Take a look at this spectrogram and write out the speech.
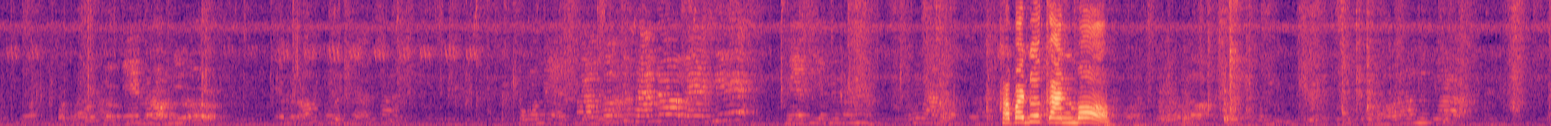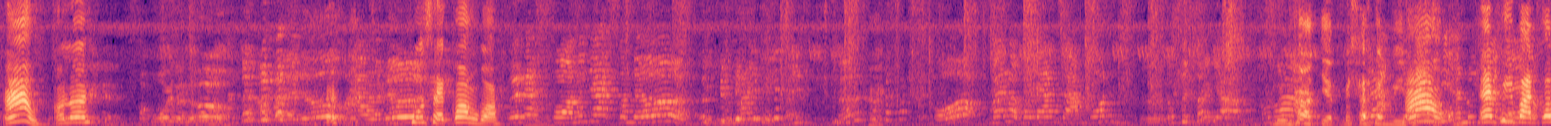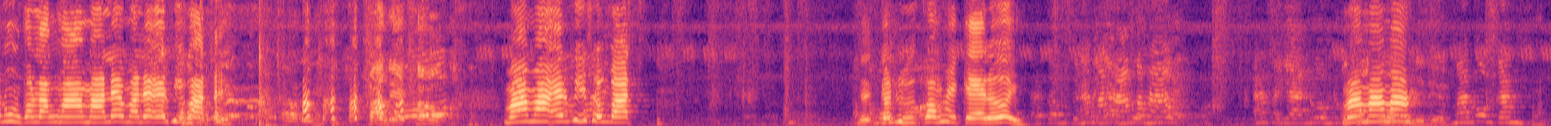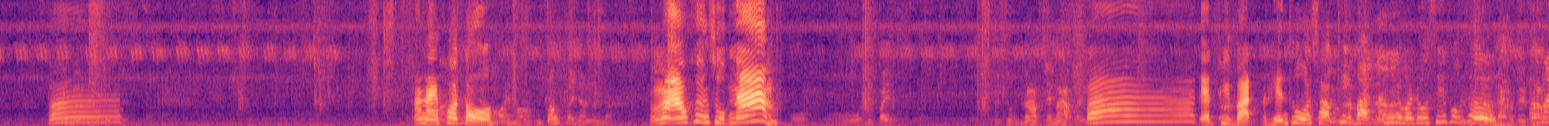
เข้าไปด้วยกันบ่อ้าว เอาเลยขโมยแต่เด้อพูดใส่กล้องบ่ขออนุญาตก่อนเด้อโอ้ไม่หรอกพยานสามคนพยาน หนึ่งห้าเจ็ดไม่ใช่มันมีอ้าวเอสพีบัตรก็นู่นกำลังมามาแล้วมาแล้วเอสพีบัตรค่าเลขเข้ามามาเอสพีสมบัติเดี๋ยวก็ถือกล้องให้แกเลย มาหามาหาอะพยานร่วมด้วยมามามานี่เด้มาร่วมกันป๊าดอันไหนข้อต่อน้อยเนาะพี่ต้องไปยังนี่นะมาเอาเครื่องสูบน้บอกโอ้จะไปไปสูบน้ำใส่หน้าไปำป้าด เอสพีบัตรเห็นโทรศัพท์พี่บัตรนะนี่มาดูซิพวกเธอสูบน้ำใส่หน้าไป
